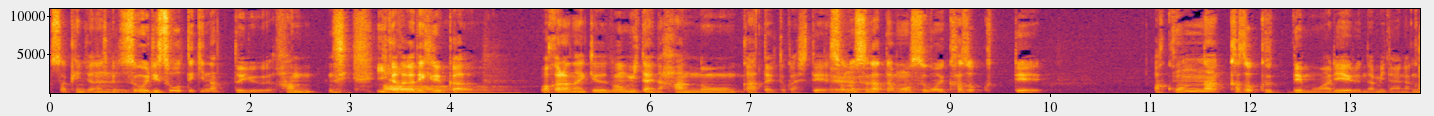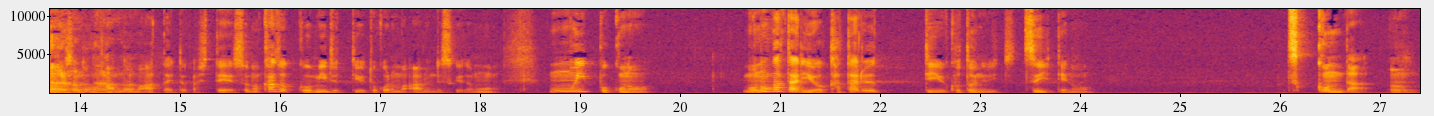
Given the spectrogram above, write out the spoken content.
作品じゃないですけど、うん。すごい理想的なという反 言い方ができるあかーわからないけれどもみたいな反応があったりとかしてー。その姿もすごい家族ってあこんな家族でもありえるんだみたいな感じの反応もあったりとかしてその家族を見るっていうところもあるんですけれどももう一歩この物語を語るっていうことについての突っ込んだうん。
